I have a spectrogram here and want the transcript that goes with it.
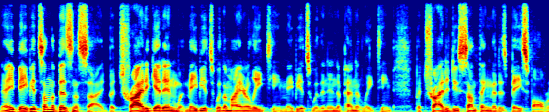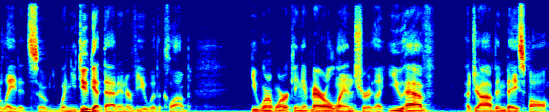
Maybe it's on the business side but try to get in maybe it's with a minor league team maybe it's with an independent league team but try to do something that is baseball related. So when you do get that interview with a club you weren't working at Merrill Lynch or like you have a job in baseball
